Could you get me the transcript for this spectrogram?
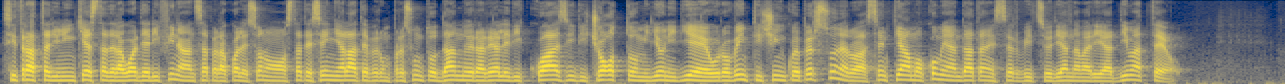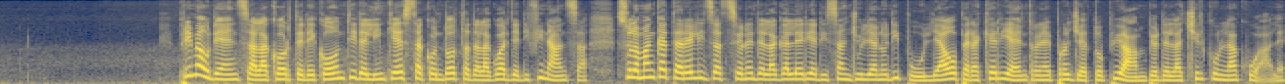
si tratta di un'inchiesta della Guardia di Finanza per la quale sono state segnalate per un presunto danno erariale di quasi 18 milioni di euro 25 persone. Allora sentiamo come è andata nel servizio di Anna Maria Di Matteo. Prima udienza alla Corte dei Conti dell'inchiesta condotta dalla Guardia di Finanza sulla mancata realizzazione della Galleria di San Giuliano di Puglia, opera che rientra nel progetto più ampio della circunlacuale.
